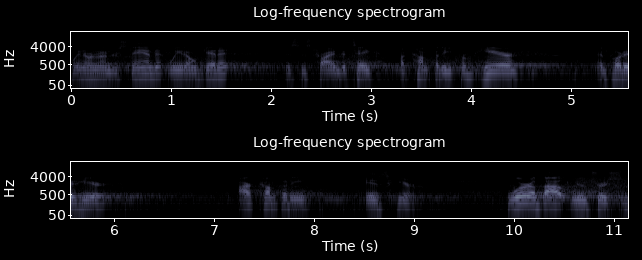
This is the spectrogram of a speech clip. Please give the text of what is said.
We don't understand it. We don't get it. This is trying to take a company from here and put it here. Our company is here. We're about nutrition.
